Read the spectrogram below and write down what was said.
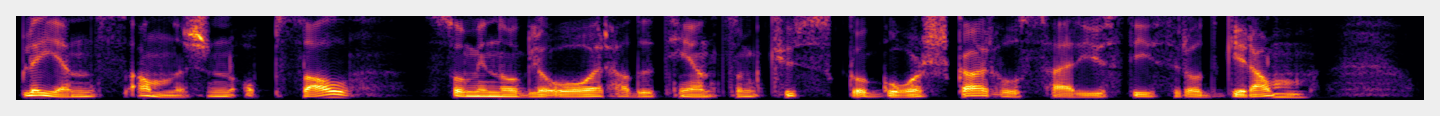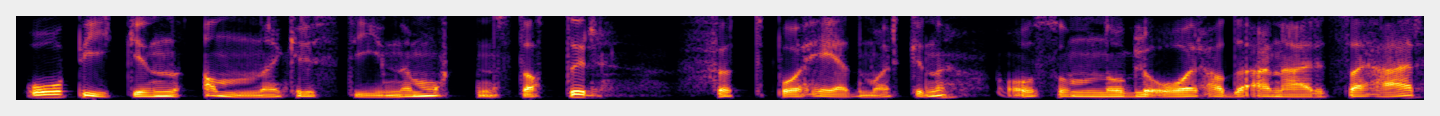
ble Jens Andersen Oppsal, som i noen år hadde tjent som kusk og gårdskar hos herr justisråd Gram, og piken Anne Kristine Mortensdatter, født på Hedmarkene og som noen år hadde ernæret seg her,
